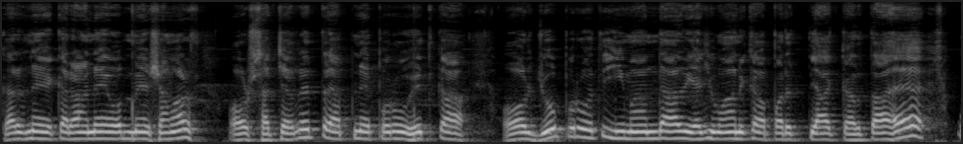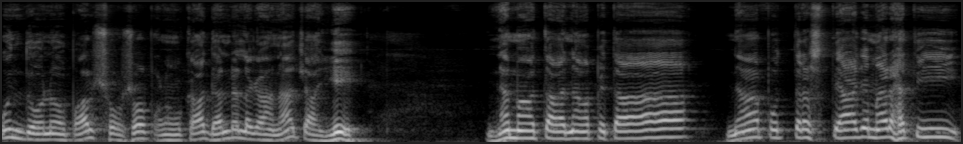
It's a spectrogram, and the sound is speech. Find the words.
करने, कराने में समर्थ और सचरित्र अपने पुरोहित का और जो पुरोहित ईमानदार यजमान का परित्याग करता है, उन दोनों पर सौ पणों का दंड लगाना चाहिए। न माता, न पिता, न पुत्रस्त्याग मरहति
